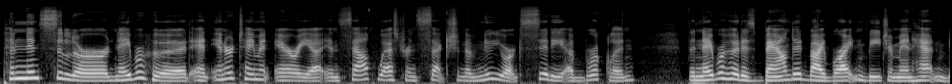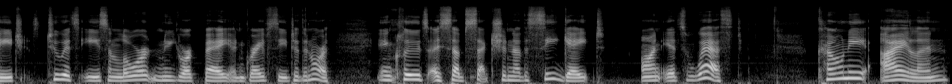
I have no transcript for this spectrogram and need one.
peninsular neighborhood and entertainment area in southwestern section of New York City of Brooklyn the neighborhood is bounded by Brighton Beach and Manhattan Beach to its east and Lower New York Bay and Gravesend to the north. Includes a subsection of the Sea Gate on its west. Coney Island,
